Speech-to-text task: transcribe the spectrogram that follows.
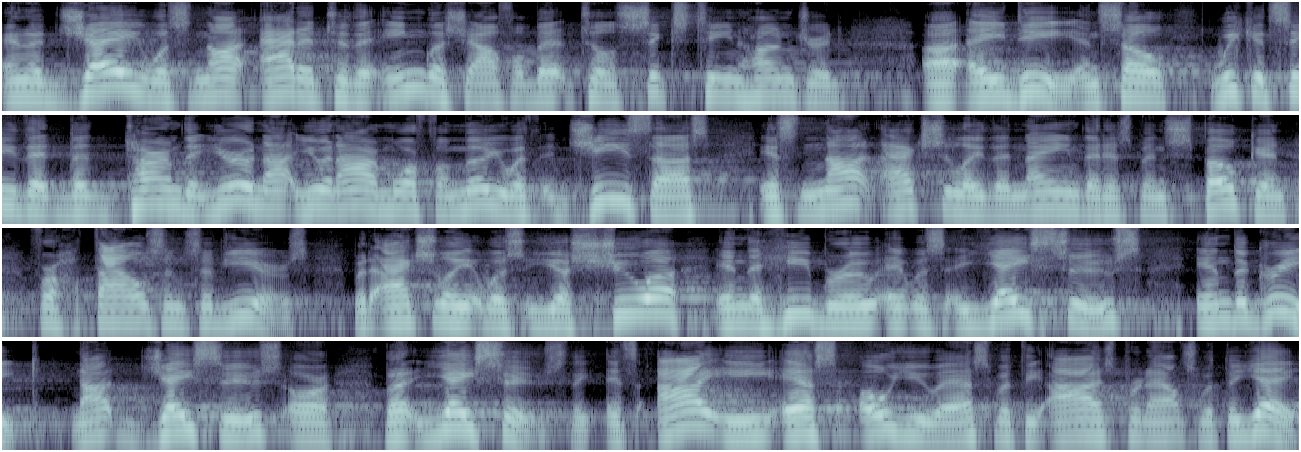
And a J was not added to the English alphabet till 1600 uh, AD. And so we could see that the term that you're not, you and I are more familiar with, Jesus, is not actually the name that has been spoken for thousands of years, but actually it was Yeshua in the Hebrew, it was Iesous in the Greek, not Jesus or but Jesus. It's I E S O U S, but the I is pronounced with the yay.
